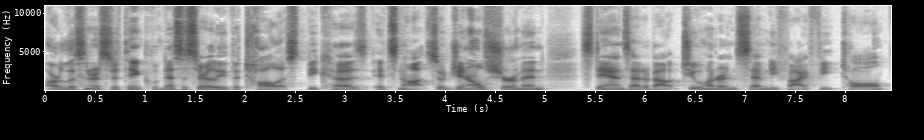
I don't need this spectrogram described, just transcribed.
our listeners to think necessarily the tallest because it's not. So General Sherman stands at about 275 feet tall.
